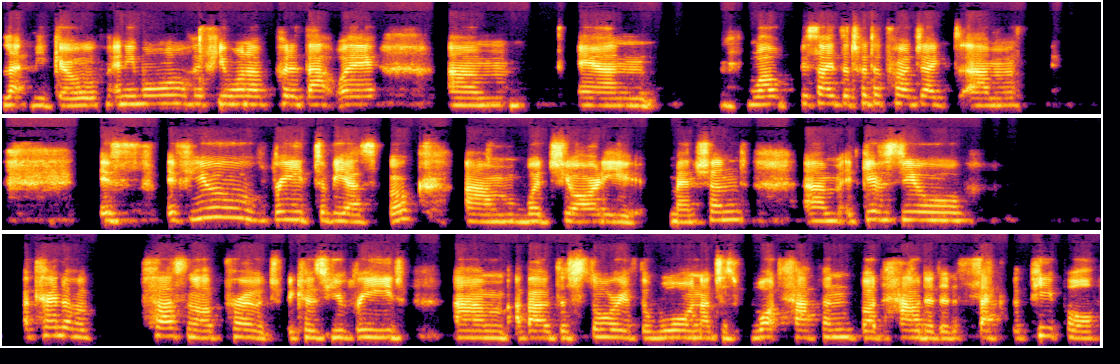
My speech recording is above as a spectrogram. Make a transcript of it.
let me go anymore, if you want to put it that way. Um, and well, besides the Twitter project, um, if if you read Tobias' book, um, which you already mentioned, um, it gives you a kind of a personal approach because you read um, about the story of the war, not just what happened, but how did it affect the people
